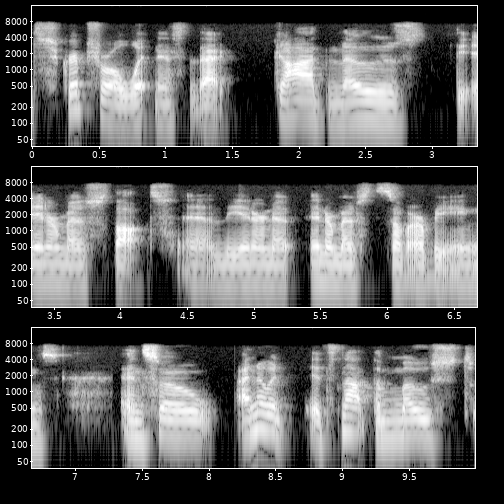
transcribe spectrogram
scriptural witness that God knows the innermost thoughts and the internet, innermosts of our beings. And so I know it, it's not the most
